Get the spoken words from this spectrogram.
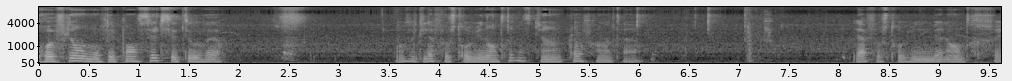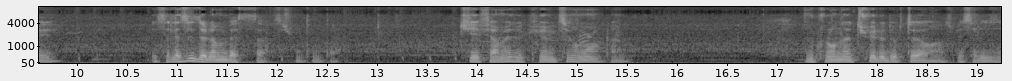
Reflets m'ont fait penser que c'était ouvert. En fait, là, faut que je trouve une entrée parce qu'il y a un coffre à l'intérieur. Là, faut que je trouve une belle entrée. Et c'est l'asile de Lambeth, ça, si je ne me trompe pas. Qui est fermé depuis un petit moment, quand même. Donc, l'on a tué le docteur spécialisé.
